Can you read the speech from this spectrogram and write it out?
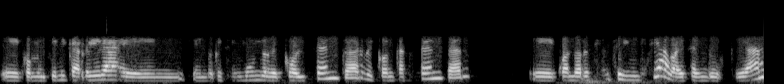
Eh, comencé mi carrera en, lo que es el mundo de call center, de contact center, eh, cuando recién se iniciaba esa industria,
